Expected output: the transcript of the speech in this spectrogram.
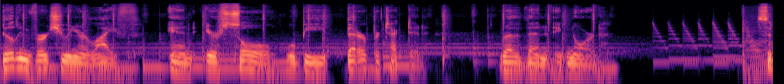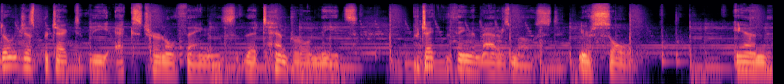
building virtue in your life, and your soul will be better protected rather than ignored. So don't just protect the external things, the temporal needs. Protect the thing that matters most, your soul. And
